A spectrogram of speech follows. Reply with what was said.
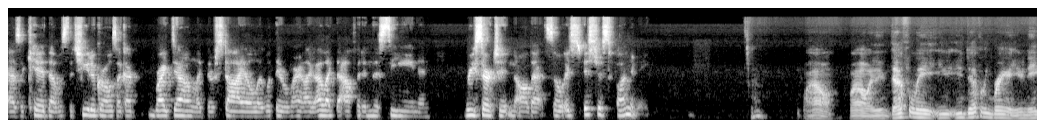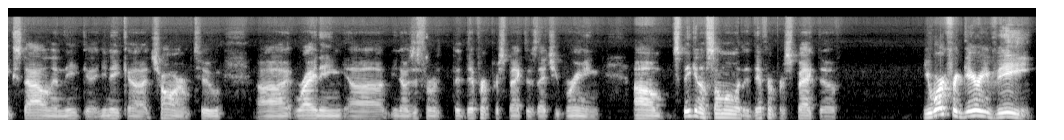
as a kid that was the cheetah girls like i write down like their style like what they were wearing. Like i like the outfit in this scene and research it and all that. So it's it's just fun to me. Wow, wow, and you definitely you, you definitely bring a unique style and a unique uh, unique uh, charm to uh, writing. Uh, you know, just for the different perspectives that you bring. Um, speaking of someone with a different perspective, you work for Gary Vee.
